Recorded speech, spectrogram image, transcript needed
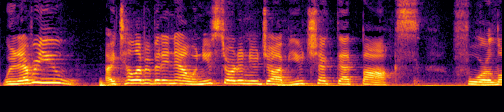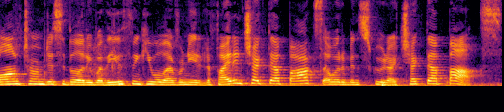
Whenever you, I tell everybody now, when you start a new job, you check that box for long term disability, whether you think you will ever need it. If I didn't check that box, I would have been screwed. I checked that box,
